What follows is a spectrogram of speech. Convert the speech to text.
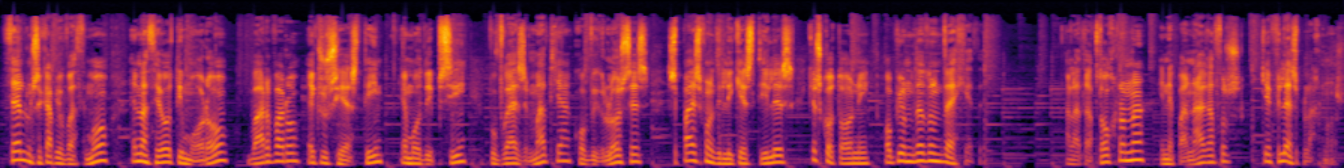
θέλουν σε κάποιο βαθμό ένα Θεό τιμωρό, βάρβαρο, εξουσιαστή, αιμοδιψή που βγάζει μάτια, κόβει γλώσσες, σπάει σπονδυλικές στήλες και σκοτώνει όποιον δεν τον δέχεται. αλλά ταυτόχρονα είναι πανάγαθος και φιλέσπλαχνος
